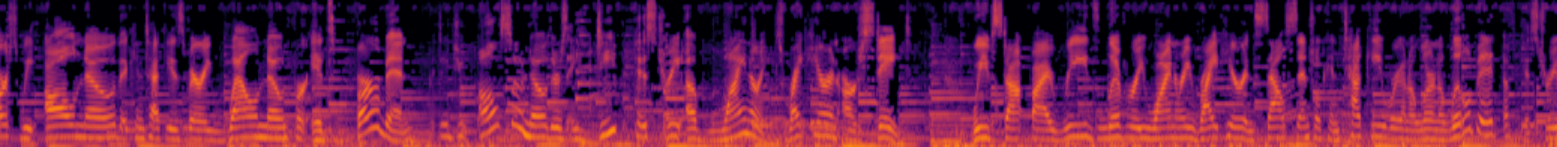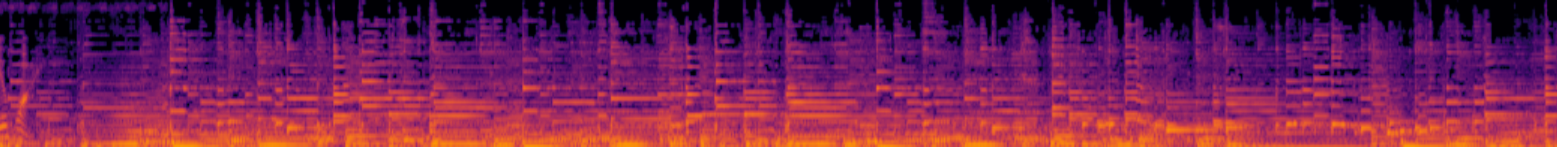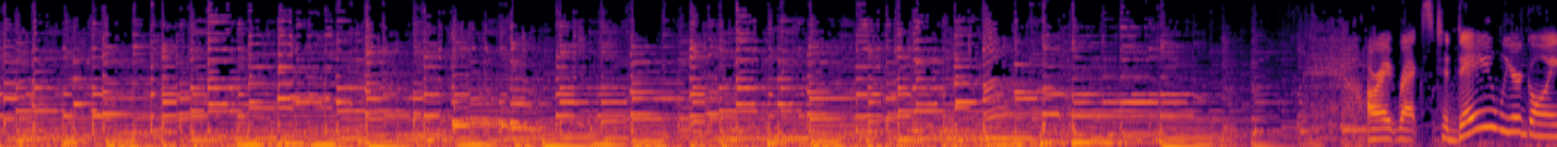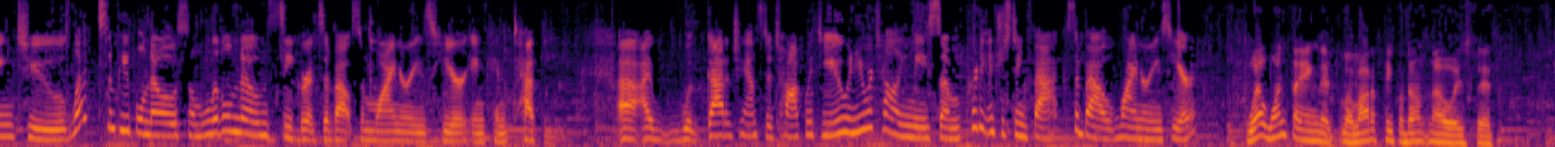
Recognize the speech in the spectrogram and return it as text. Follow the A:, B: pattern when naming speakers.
A: course, we all know that Kentucky is very well known for its bourbon, but did you also know there's a deep history of wineries right here in our state? We've stopped by Reid's Livery Winery right here in South Central Kentucky. We're going to learn a little bit of history of wine. All right, Rex, today we are going to let some people know some little known secrets about some wineries here in Kentucky. Uh, I got a chance to talk with you, and you were telling me some pretty interesting facts about wineries here.
B: Well, one thing that a lot of people don't know is that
